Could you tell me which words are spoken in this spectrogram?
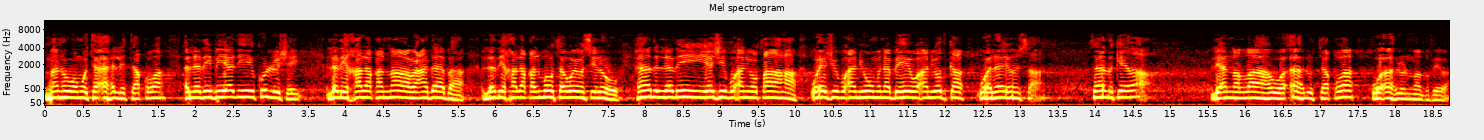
من هو متأهل للتقوى؟ الذي بيده كل شيء. الذي خلق النار وعذابها الذي خلق الموت ويرسله. هذا الذي يجب أن يطاع ويجب أن يؤمن به وأن يذكر ولا ينسى. تذكرة لأن الله هو أهل التقوى وأهل المغفرة.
